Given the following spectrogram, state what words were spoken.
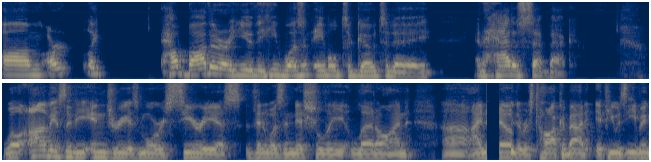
Um, are like how bothered are you that he wasn't able to go today and had a setback? Well, obviously, the injury is more serious than was initially led on. Uh, I know there was talk about if he was even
